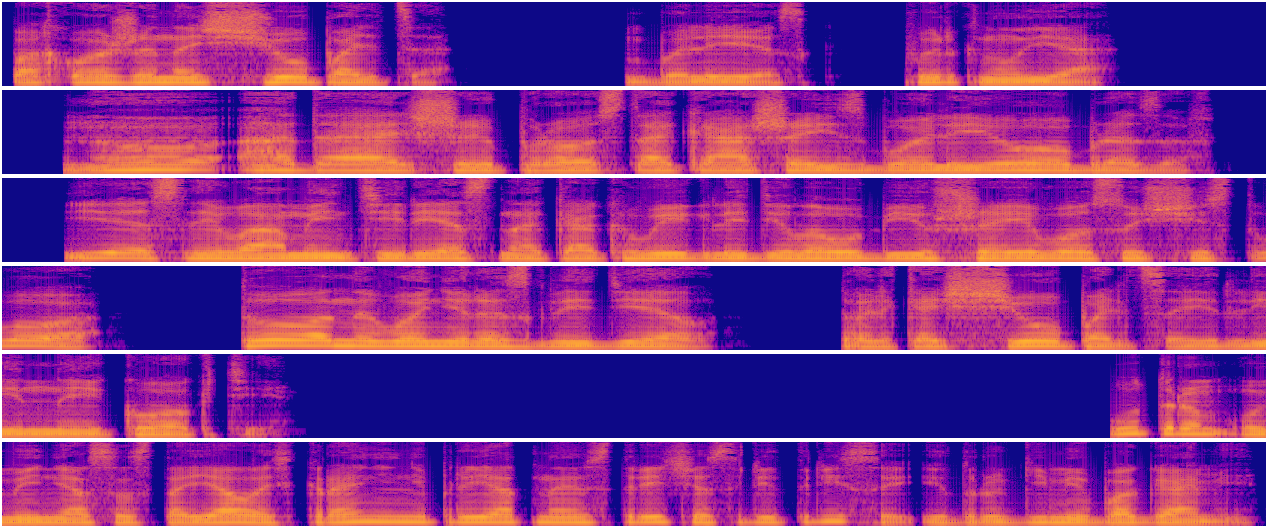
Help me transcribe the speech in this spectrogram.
похоже на щупальца. Блеск, фыркнул я. Ну, а дальше просто каша из боли и образов. Если вам интересно, как выглядело убившее его существо, то он его не разглядел, только щупальца и длинные когти. Утром у меня состоялась крайне неприятная встреча с Ритрисой и другими богами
